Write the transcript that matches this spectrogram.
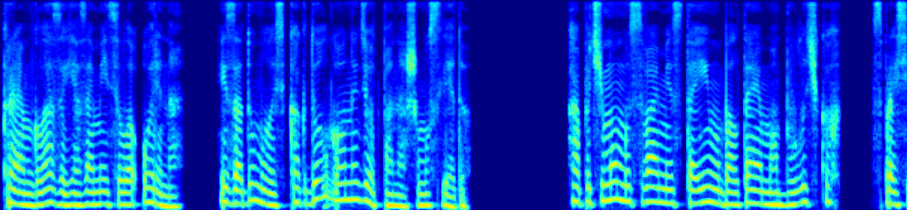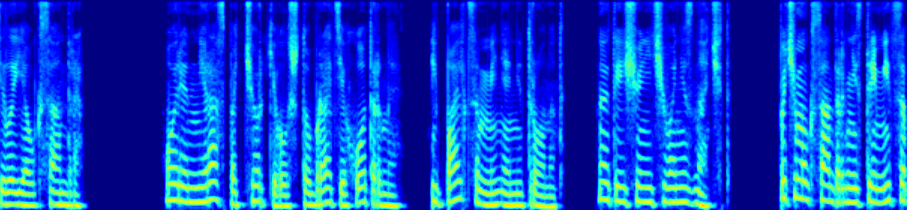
Краем глаза я заметила Орина и задумалась, как долго он идет по нашему следу. «А почему мы с вами стоим и болтаем о булочках?» — спросила я у Ксандра. Орин не раз подчеркивал, что братья Хоторны и пальцем меня не тронут но это еще ничего не значит. Почему Ксандр не стремится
